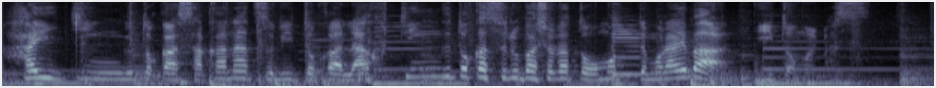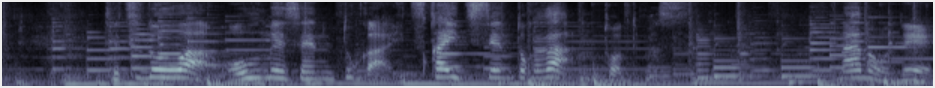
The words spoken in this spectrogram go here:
ハイキングとか魚釣りとかラフティングとかする場所だと思ってもらえばいいと思います。鉄道は青梅線とか五日市線とかが通ってます。なので、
